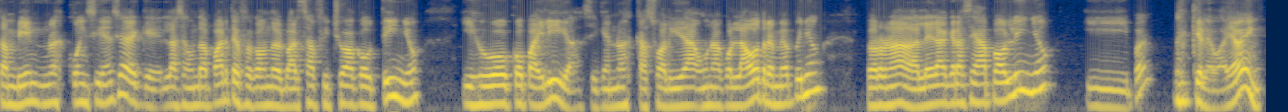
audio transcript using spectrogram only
También no es coincidencia de que la segunda parte fue cuando el Barça fichó a Coutinho y jugó Copa y Liga, así que no es casualidad una con la otra, en mi opinión. Pero nada, darle las gracias a Paulinho y pues que le vaya bien.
